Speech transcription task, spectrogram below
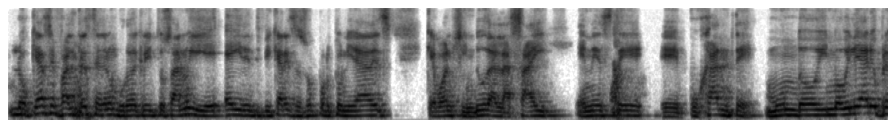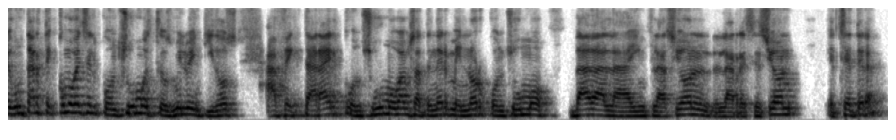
Lo que hace falta es tener un buro de crédito sano y, e identificar esas oportunidades que, bueno, sin duda las hay en este eh, pujante mundo inmobiliario. Preguntarte cómo ves el consumo este 2022. ¿Afectará el consumo? ¿Vamos a tener menor consumo dada la inflación, la recesión, etcétera?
